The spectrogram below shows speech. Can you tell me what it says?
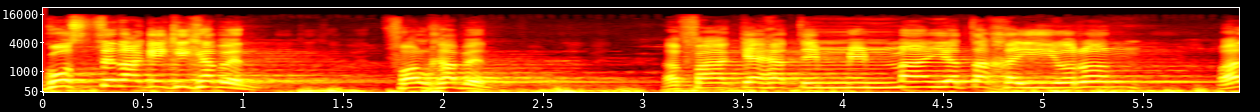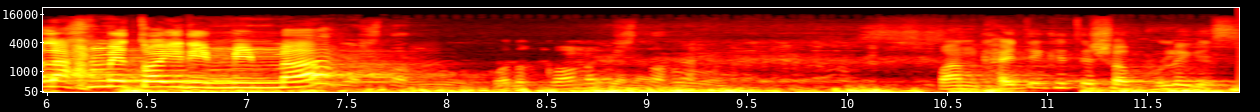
গোস্তের আগে কি খাবেন? ফল খাবেন। তায়রিম মিম্মা। পান খাইতে খেতে সব ভুলে গেছে।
